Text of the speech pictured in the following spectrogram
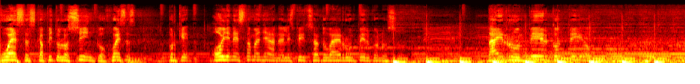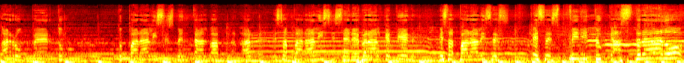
Jueces, capítulo 5, jueces, porque hoy en esta mañana el Espíritu Santo va a irrumpir con nosotros, va a irrumpir contigo, va a romper tu tu parálisis mental, va, esa parálisis cerebral que tiene, esa parálisis, ese espíritu castrado,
